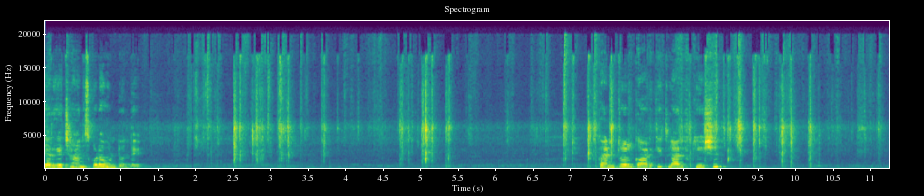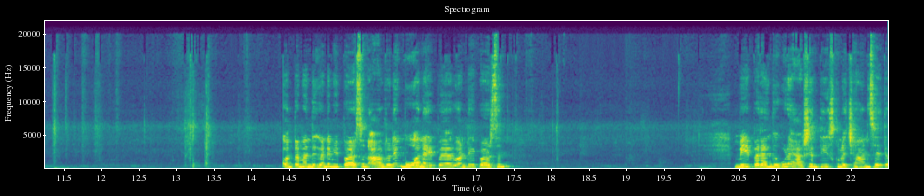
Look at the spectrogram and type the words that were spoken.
జరిగే ఛాన్స్ కూడా ఉంటుంది. కంట్రోల్ కార్డ్కి క్లారిఫికేషన్. కొంతమంది కంటే మీ పర్సన్ ఆల్రెడీ మూవ్ అని అయిపోయారు. అంటే ఈ పర్సన్ మీ పరంగా కూడా యాక్షన్ తీసుకునే ఛాన్స్ అయితే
